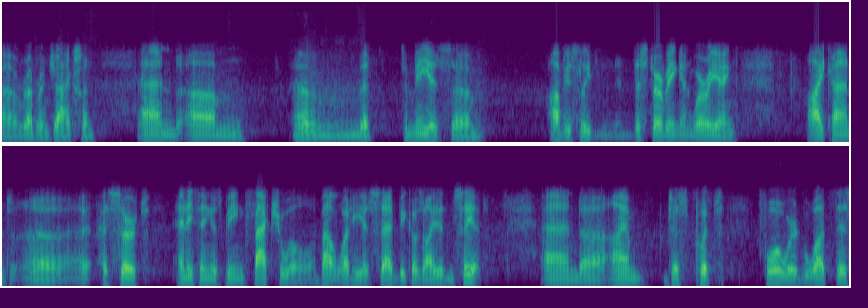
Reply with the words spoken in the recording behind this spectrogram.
uh, Reverend Jackson, and um, um, that to me is um, obviously disturbing and worrying. I can't uh, assert anything as being factual about what he has said because I didn't see it, and uh, I am just put forward what this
